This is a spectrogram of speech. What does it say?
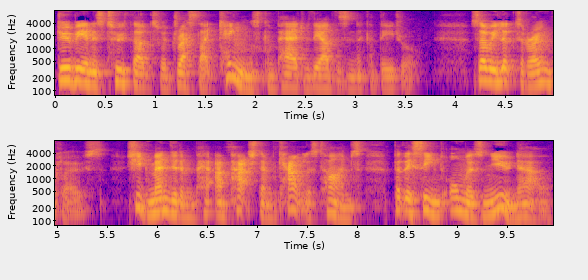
Doobie and his two thugs were dressed like kings compared with the others in the cathedral. Zoe looked at her own clothes. She'd mended and, pa- and patched them countless times, but they seemed almost new now.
